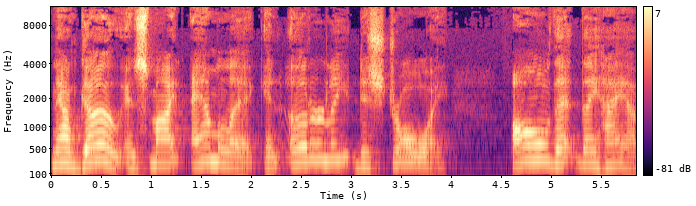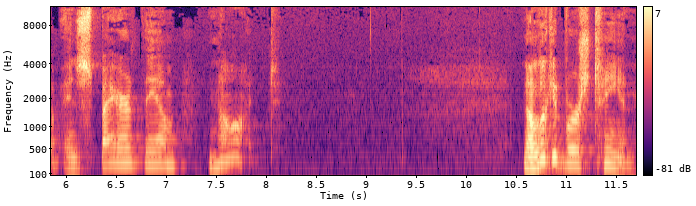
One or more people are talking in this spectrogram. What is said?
Now go and smite Amalek and utterly destroy all that they have and spare them not. Now look at verse 10.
